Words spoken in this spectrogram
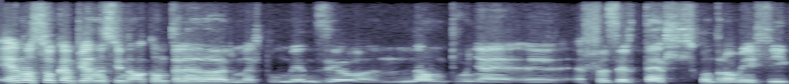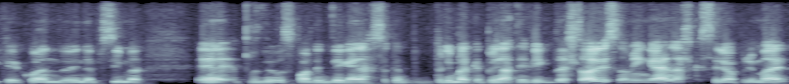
eu não sou campeão nacional como treinador, mas pelo menos eu não me punha a, a fazer testes contra o Benfica quando ainda por cima é, o Sporting podia ganhar o seu primeiro campeonato invicto da história, se não me engano, acho que seria o primeiro.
